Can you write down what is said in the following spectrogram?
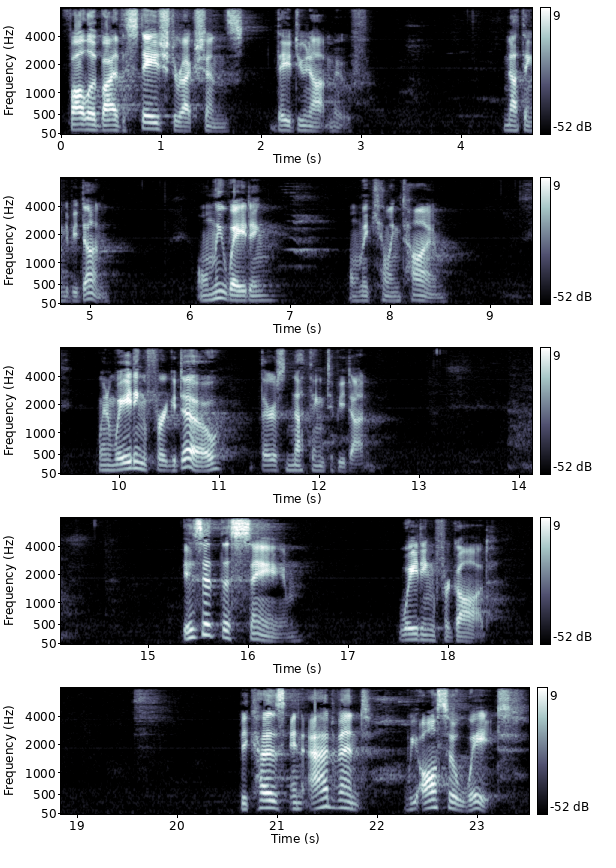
followed by the stage directions, They do not move. Nothing to be done. Only waiting, only killing time. When waiting for Godot, there's nothing to be done. Is it the same waiting for God? Because in Advent, we also wait.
